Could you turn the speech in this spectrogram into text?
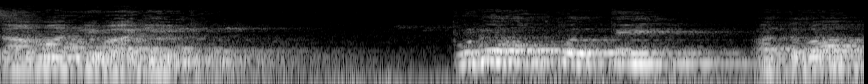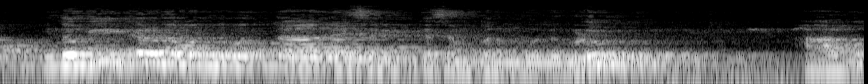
ಸಾಮಾನ್ಯವಾಗಿ ಪುನರುತ್ಪತ್ತಿ ಅಥವಾ ನವೀಕರಣ ಹೊಂದುವಂತಹ ನೈಸರ್ಗಿಕ ಸಂಪನ್ಮೂಲಗಳು ಹಾಗೂ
